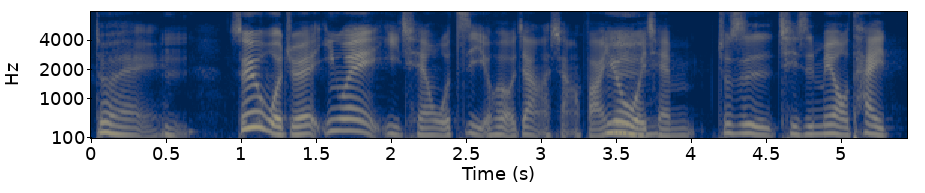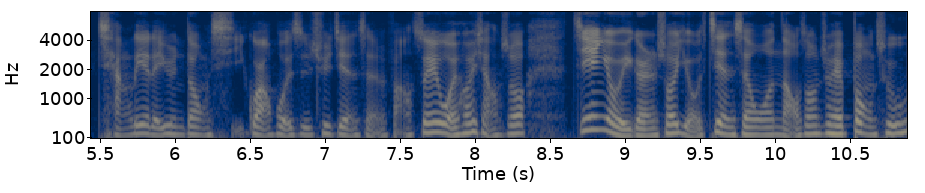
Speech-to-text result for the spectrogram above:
对，嗯。所以我觉得，因为以前我自己也会有这样的想法，因为我以前就是其实没有太强烈的运动习惯，或者是去健身房，所以我也会想说，今天有一个人说有健身，我脑中就会蹦出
